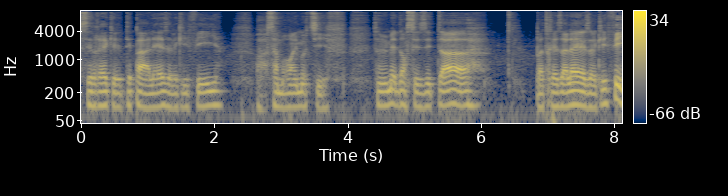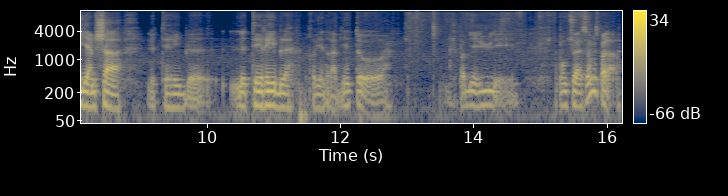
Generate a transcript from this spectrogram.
C'est vrai que t'es pas à l'aise avec les filles. Oh, ça me rend émotif. Ça me met dans ces états. euh, Pas très à l'aise avec les filles, Yamcha. Le terrible. Le terrible reviendra bientôt. J'ai pas bien lu les... la ponctuation, mais c'est pas grave.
